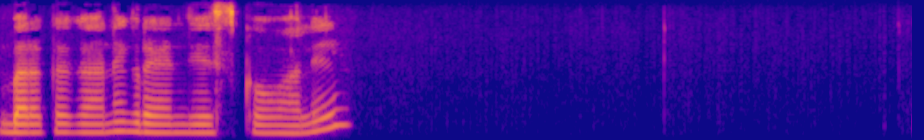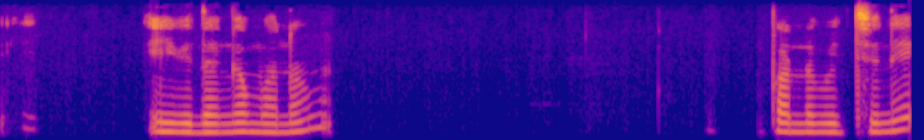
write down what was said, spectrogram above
బరకగానే గ్రైండ్ చేసుకోవాలి. ఈ విధంగా మనం పండుమిర్చిని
